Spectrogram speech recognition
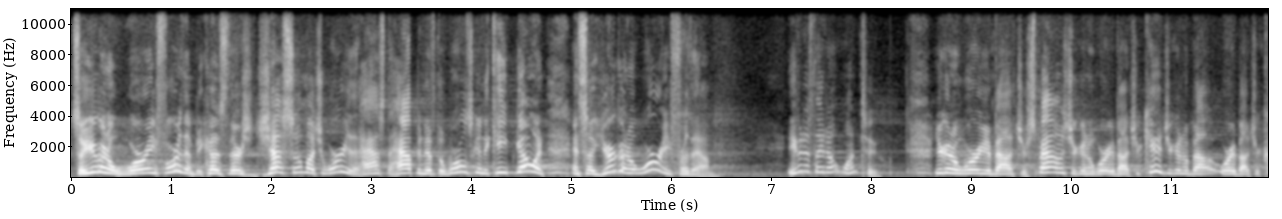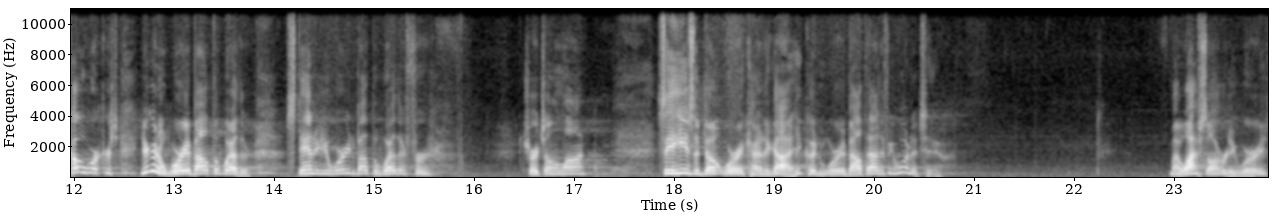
So you're going to worry for them because there's just so much worry that has to happen if the world's going to keep going. And so you're going to worry for them, even if they don't want to. You're going to worry about your spouse. You're going to worry about your kids. You're going to about, worry about your coworkers. You're going to worry about the weather. Stan, are you worried about the weather for church on the lawn? See, he's a don't worry kind of guy. He couldn't worry about that if he wanted to. My wife's already worried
